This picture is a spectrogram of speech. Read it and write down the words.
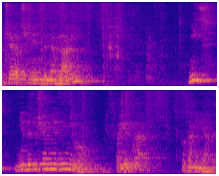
ocierać się między meblami. Nic niby tu się nie zmieniło, a jednak pozamieniane.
